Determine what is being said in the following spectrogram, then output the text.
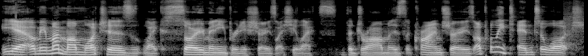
Yeah, I mean, my mum watches like so many British shows. Like, she likes the dramas, the crime shows. I probably tend to watch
